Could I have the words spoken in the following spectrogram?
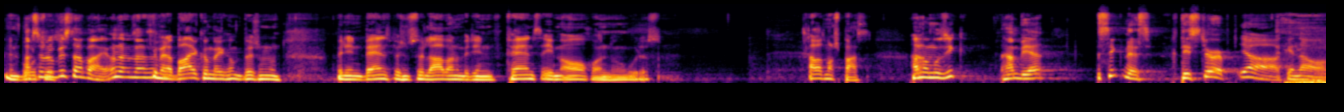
im Boot Achso, du ist. bist dabei. Und dann sagst Ich bin dabei, kümmere mich ein bisschen mit den Bands, ein bisschen zu labern und mit den Fans eben auch und ein gutes. Aber es macht Spaß. Haben wir Musik? haben wir Sickness, Disturbed. Ja, genau.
